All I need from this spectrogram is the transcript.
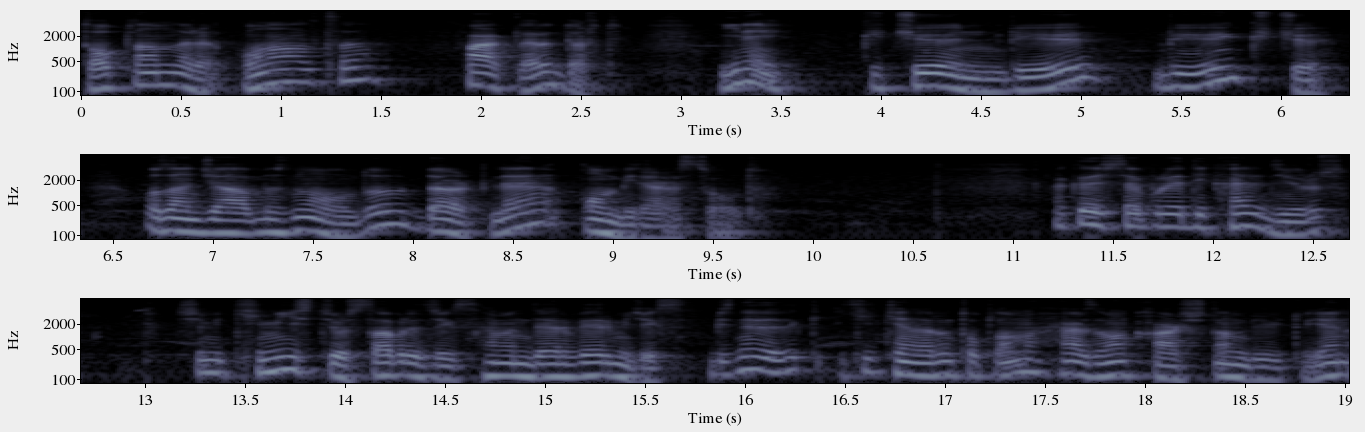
Toplamları 16, farkları 4. Yine küçüğün büyüğü, büyüğün küçüğü. O zaman cevabımız ne oldu? 4 ile 11 arası oldu. Arkadaşlar buraya dikkat ediyoruz. Şimdi kimi istiyor sabredeceksin. Hemen değer vermeyeceksin. Biz ne dedik? İki kenarın toplamı her zaman karşıdan büyüktür. Yani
